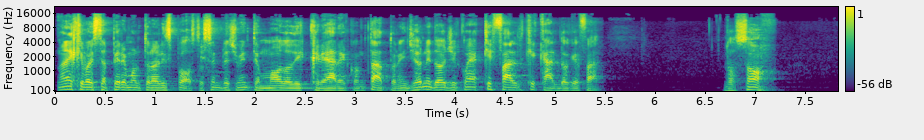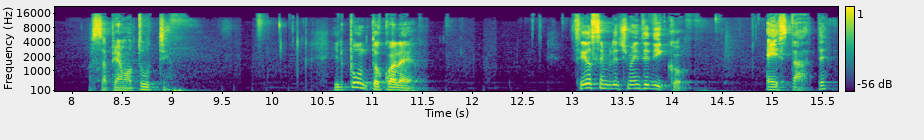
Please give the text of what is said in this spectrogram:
Non è che vuoi sapere molto la risposta, è semplicemente un modo di creare contatto. Nei giorni d'oggi come che, fa, che caldo che fa? Lo so, lo sappiamo tutti. Il punto qual è? Se io semplicemente dico è estate,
